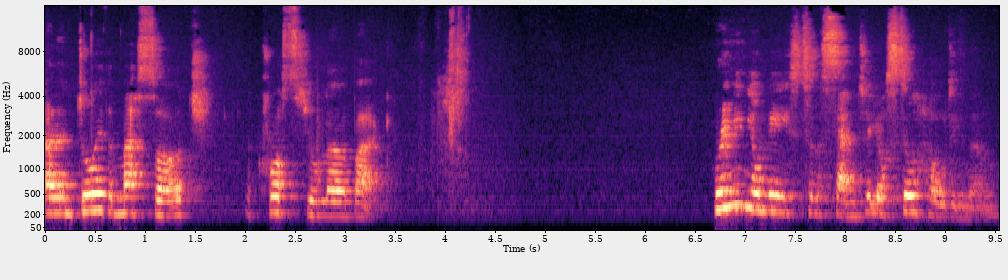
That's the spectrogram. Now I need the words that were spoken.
And enjoy the massage across your lower back. Bringing your knees to the centre, you're still holding them,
